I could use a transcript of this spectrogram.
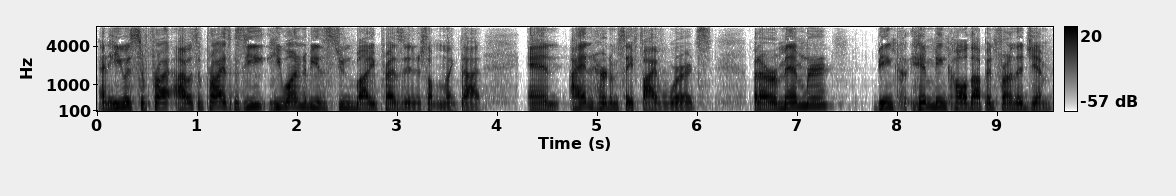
And he was surprised. I was surprised because he, he wanted to be the student body president or something like that. And I hadn't heard him say five words. But I remember being, him being called up in front of the gym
